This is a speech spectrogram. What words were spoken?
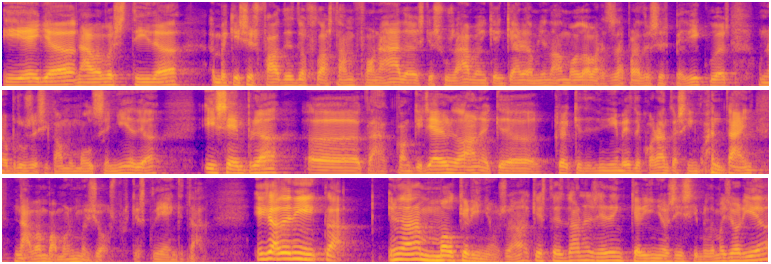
i ella anava vestida amb aquestes faldes de flors tan fonades que s'usaven, que encara el Almodóvar s'ha parlat de les pel·lícules, una brusa així com molt senyida, i sempre, eh, clar, com que ja era una dona que crec que tenia més de 40 o 50 anys, anava amb homes majors, perquè és client i tal. I jo de nit, clar, era una dona molt carinyosa, eh? aquestes dones eren carinyosíssimes, la majoria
